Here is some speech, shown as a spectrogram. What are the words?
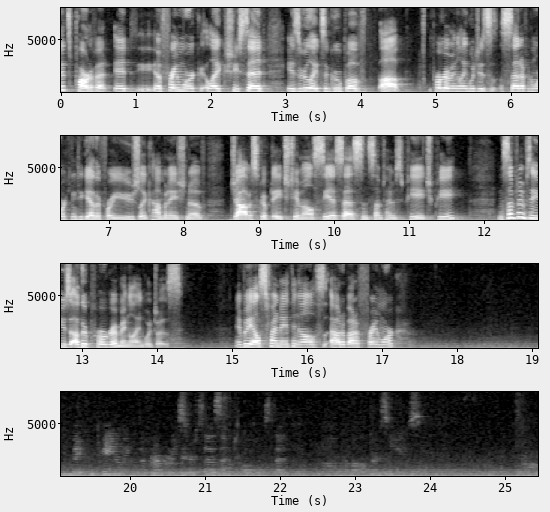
That's part of it. It a framework, like she said, is really it's a group of uh, programming languages set up and working together for you. Usually a combination of JavaScript, HTML, CSS, and sometimes PHP. And sometimes they use other programming languages. Anybody else find anything else out about a framework? They contain like different resources and tools that um, developers use. Um,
